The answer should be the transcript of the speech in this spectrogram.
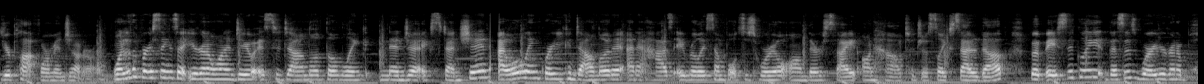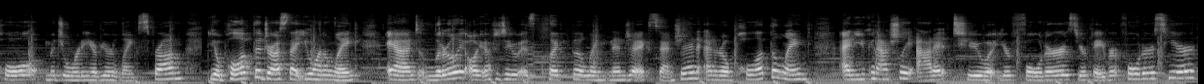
your platform in general. One of the first things that you're gonna wanna do is to download the Link Ninja extension. I will link where you can download it and it has a really simple tutorial on their site on how to just like set it up. But basically this is where you're gonna pull majority of your links from. You'll pull up the dress that you wanna link and literally all you have to do is click the Link Ninja extension and it'll pull up the link and you can actually add it to your folders, your favorite folders here.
